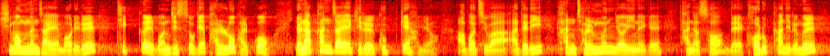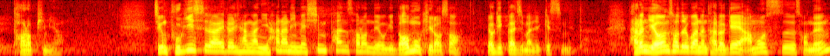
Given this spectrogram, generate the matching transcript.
힘없는 자의 머리를 티끌 먼지 속에 발로 밟고 연약한 자의 길을 굽게 하며 아버지와 아들이 한 젊은 여인에게 다녀서 내 거룩한 이름을 더럽히며 지금 북이스라엘을 향한 이 하나님의 심판 선언 내용이 너무 길어서 여기까지만 읽겠습니다. 다른 예언서들과는 다르게 아모스서는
